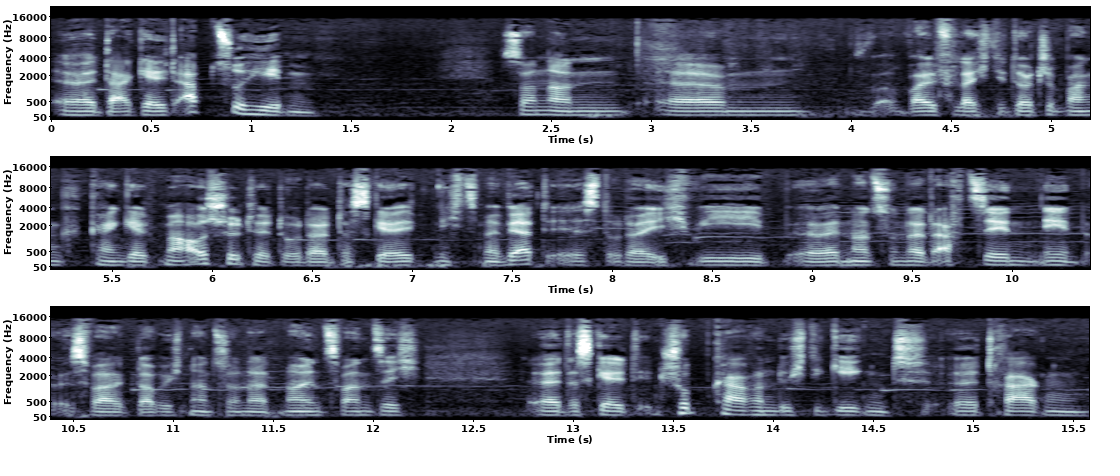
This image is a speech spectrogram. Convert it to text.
äh, da Geld abzuheben, sondern ähm, weil vielleicht die Deutsche Bank kein Geld mehr ausschüttet oder das Geld nichts mehr wert ist oder ich wie äh, 1918, nee, es war glaube ich 1929, äh, das Geld in Schubkarren durch die Gegend äh, tragen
